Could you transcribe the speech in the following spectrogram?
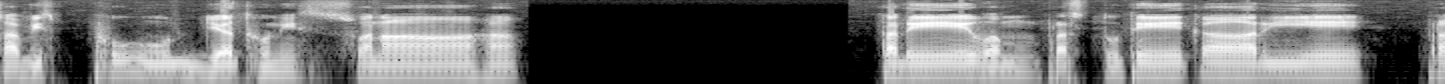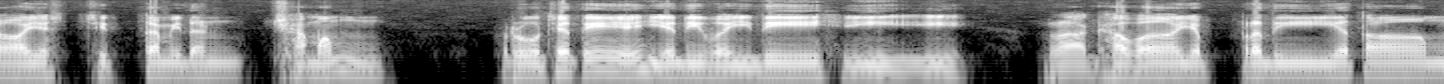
सविस्फूर्जधुनिःस्वनाः तदेवम् प्रस्तुते कार्ये प्रायश्चित्तमिदम् क्षमम् रोचते यदि वैदेही राघवाय प्रदीयताम्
